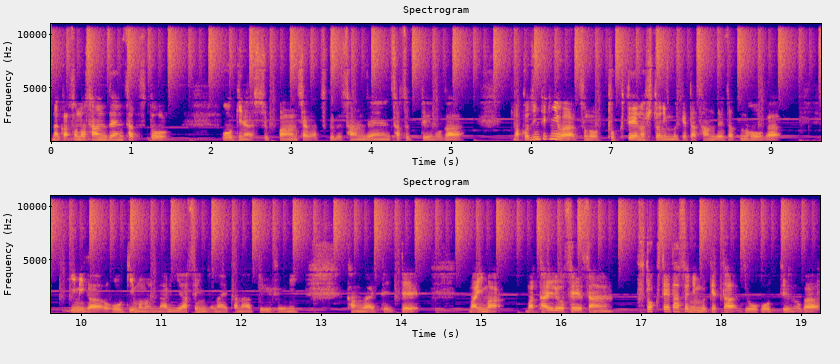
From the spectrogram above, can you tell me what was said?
なんかその3000冊と大きな出版社が作る3000冊っていうのが、まあ、個人的にはその特定の人に向けた3000冊の方が意味が大きいものになりやすいんじゃないかなというふうに考えていて、まあ、今、まあ、大量生産不特定多数に向けた情報っていうのが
